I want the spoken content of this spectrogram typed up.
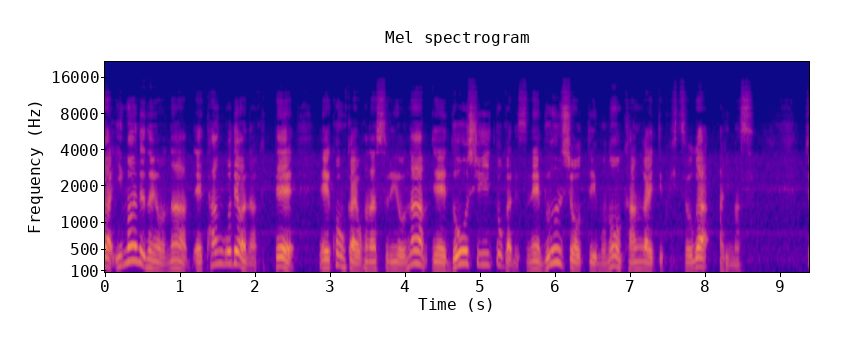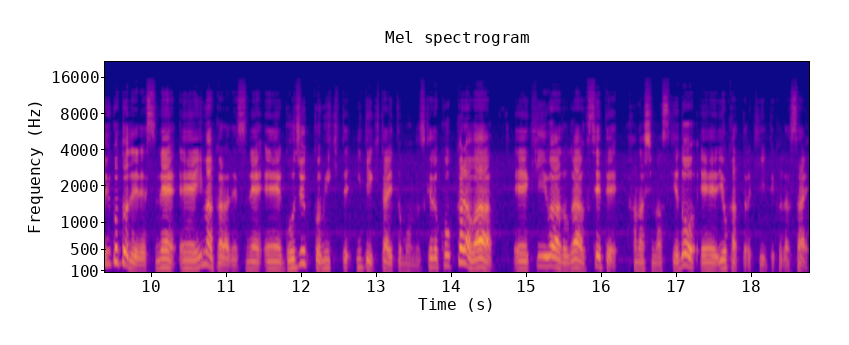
は、今までのような、えー、単語ではなくて、えー、今回お話しするような、え動詞とかですね、文章っていうものを考えていく必要があります。ということでですね、え今からですね、え50個見て見ていきたいと思うんですけど、ここからは、えキーワードが伏せて話しますけど、えよかったら聞いてください。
